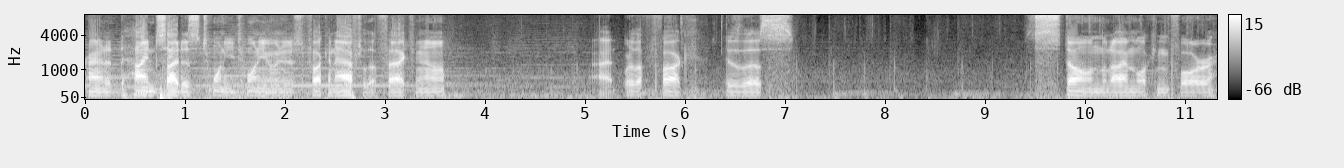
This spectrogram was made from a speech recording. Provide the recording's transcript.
Granted, hindsight is 2020 when it's fucking after the fact, you know? Alright, where the fuck is this stone that I'm looking for?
